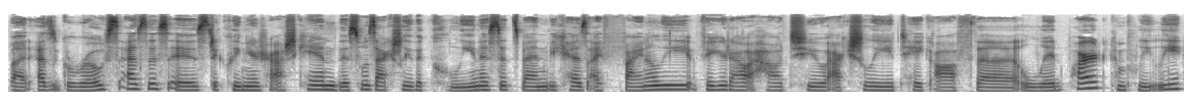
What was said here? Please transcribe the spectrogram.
But as gross as this is to clean your trash can, this was actually the cleanest it's been because I finally figured out how to actually take off the lid part completely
